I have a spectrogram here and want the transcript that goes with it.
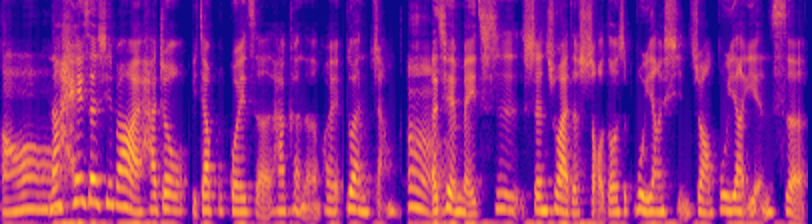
哦。那黑色细胞癌它就比较不规则，它可能会乱长，嗯，而且每次生出来的手都是不一样形状、不一样颜色。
